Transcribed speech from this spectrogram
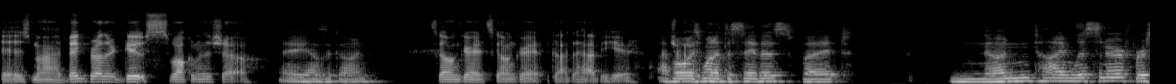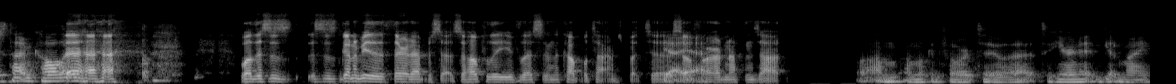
is my big brother Goose. Welcome to the show. Hey, how's it going? It's going great. It's going great. Glad to have you here. I've always wanted to say this, but none time listener, first time caller. well, this is this is going to be the third episode, so hopefully you've listened a couple times, but uh, yeah, so yeah. far nothing's out. Well, I'm I'm looking forward to uh, to hearing it and getting my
